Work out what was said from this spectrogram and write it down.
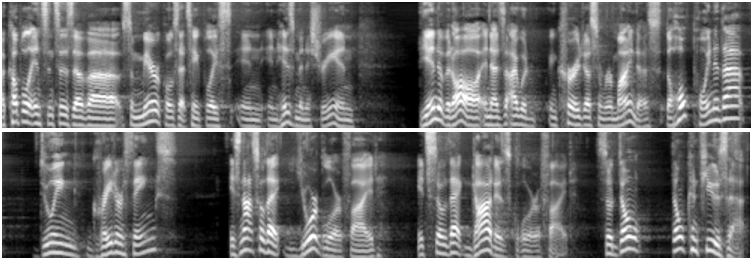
a couple of instances of uh, some miracles that take place in in his ministry, and the end of it all. And as I would encourage us and remind us, the whole point of that, doing greater things, is not so that you're glorified, it's so that God is glorified. So don't, don't confuse that.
